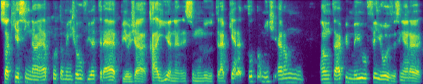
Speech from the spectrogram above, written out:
Só que, assim, na época eu também já ouvia trap, eu já caía né, nesse mundo do trap, que era totalmente. Era um, era um trap meio feioso, assim, era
